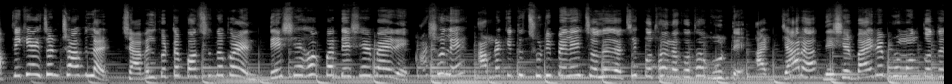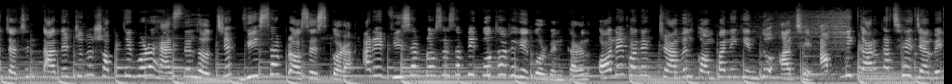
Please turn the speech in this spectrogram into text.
আপনি কি একজন ট্রাভেলার ট্রাভেল করতে পছন্দ করেন? দেশে হোক বা দেশের বাইরে। আসলে আমরা কিন্তু ছুটি পেলেই চলে যাচ্ছি কোথাও না কোথাও ঘুরতে। আর যারা দেশের বাইরে ভ্রমণ করতে চাচ্ছেন, তাদের জন্য সব থেকে বড় হ্যাসেল হচ্ছে ভিসা প্রসেস করা। আর এই ভিসা প্রসেস আপনি কোথা থেকে করবেন? কারণ অনেক অনেক ট্রাভেল কোম্পানি কিন্তু আছে। আপনি কার কাছে যাবেন?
